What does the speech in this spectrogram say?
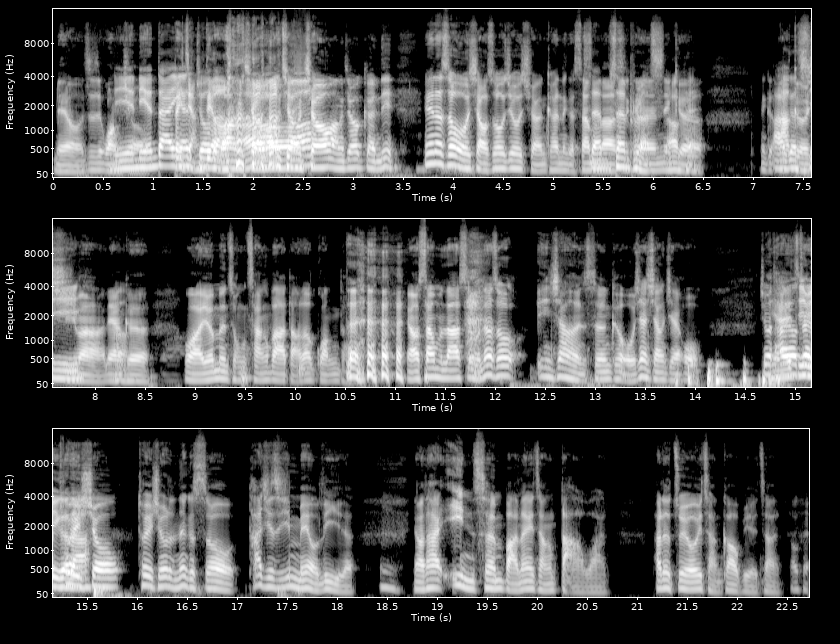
没有，这是网球年代被讲掉网球网球网球肯定，因为那时候我小时候就喜欢看那个 Sampras 那个那个阿格西嘛，两个。哇！原本从长发打到光头，对然后桑普拉斯，我那时候印象很深刻。我现在想起来，哦，就他要在退休退休的那个时候，他其实已经没有力了。嗯，然后他还硬撑把那一场打完，他的最后一场告别战。OK，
